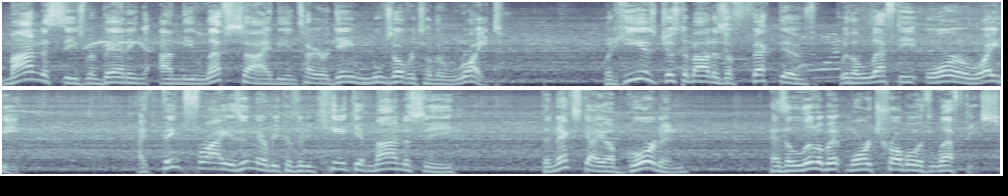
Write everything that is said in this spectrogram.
Mondesi's been batting on the left side the entire game, moves over to the right. But he is just about as effective with a lefty or a righty. I think Fry is in there because if he can't get Mondesi, the next guy up, Gordon, has a little bit more trouble with lefties.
